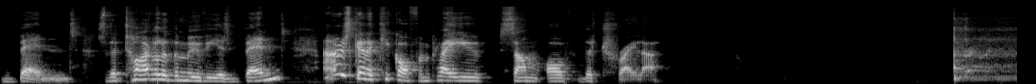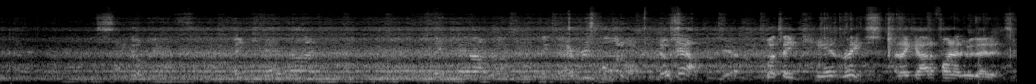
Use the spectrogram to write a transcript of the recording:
bend. So the title of the movie is Bend. I'm just going to kick off and play you some of the trailer. They can't race, and I got to find out who that is.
